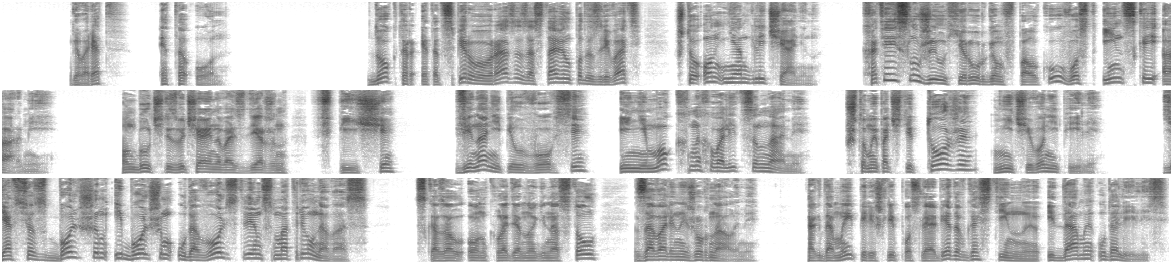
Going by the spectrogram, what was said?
Говорят, это он. Доктор этот с первого раза заставил подозревать, что он не англичанин, хотя и служил хирургом в полку в Ост-Индской армии. Он был чрезвычайно воздержан в пище, вина не пил вовсе, и не мог нахвалиться нами, что мы почти тоже ничего не пили. «Я все с большим и большим удовольствием смотрю на вас», сказал он, кладя ноги на стол, заваленный журналами, когда мы перешли после обеда в гостиную, и дамы удалились.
